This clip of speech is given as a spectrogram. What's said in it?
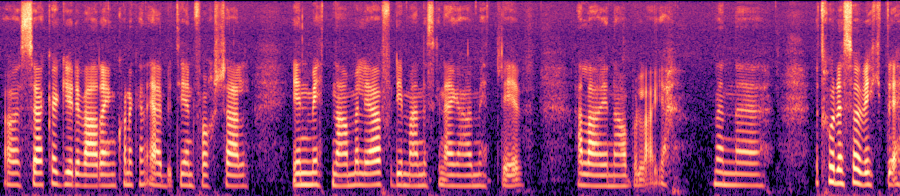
Og søker Gud i hverdagen. Hvordan kan jeg bety en forskjell innen mitt nærmiljø for de menneskene jeg har i mitt liv, eller i nabolaget? Men uh, jeg tror det er så viktig.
